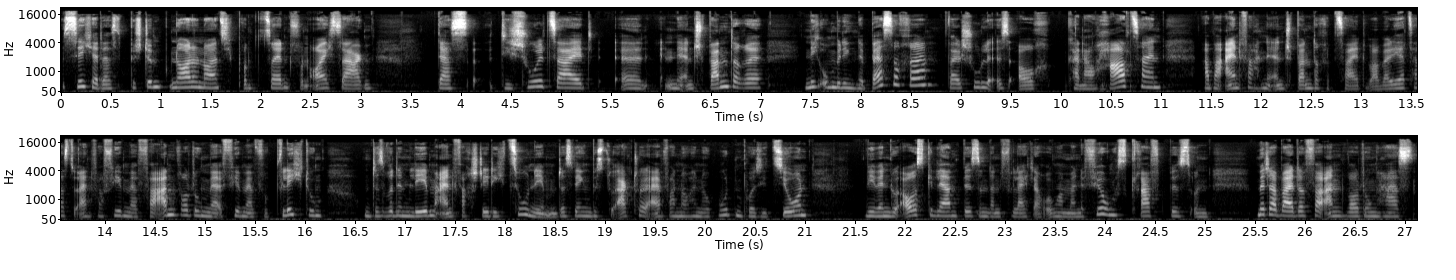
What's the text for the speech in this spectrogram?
sicher, dass bestimmt 99 Prozent von euch sagen, dass die Schulzeit äh, eine entspanntere, nicht unbedingt eine bessere, weil Schule ist auch, kann auch hart sein, aber einfach eine entspanntere Zeit war. Weil jetzt hast du einfach viel mehr Verantwortung, mehr, viel mehr Verpflichtung und das wird im Leben einfach stetig zunehmen. Und deswegen bist du aktuell einfach noch in einer guten Position, wie wenn du ausgelernt bist und dann vielleicht auch irgendwann mal eine Führungskraft bist und Mitarbeiterverantwortung hast.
